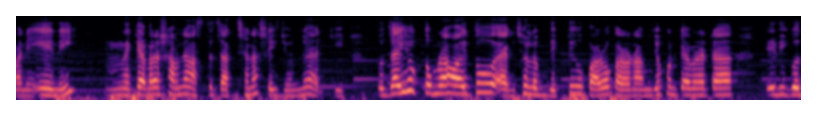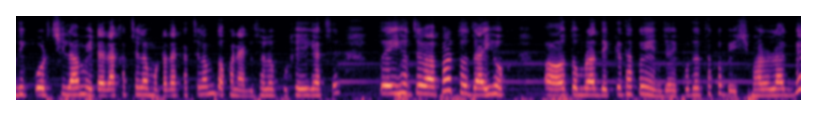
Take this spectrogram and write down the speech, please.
মানে এ নেই। ক্যামেরার সামনে আসতে চাচ্ছে না, সেই জন্য আর কি। তো যাই হোক, তোমরা হয়তো এক ঝলক দেখতেও পারো, কারণ আমি যখন ক্যামেরাটা এদিক ওদিক করছিলাম, এটা দেখাচ্ছিলাম, ওটা দেখাচ্ছিলাম, তখন এক ঝলক উঠেই গেছে। তো এই হচ্ছে ব্যাপার। তো যাই হোক তোমরা দেখতে থাকো এনজয় করতে থাকো, বেশ ভালো লাগবে।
